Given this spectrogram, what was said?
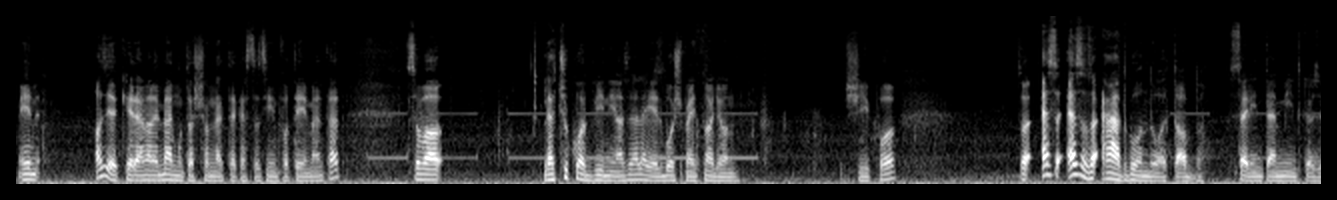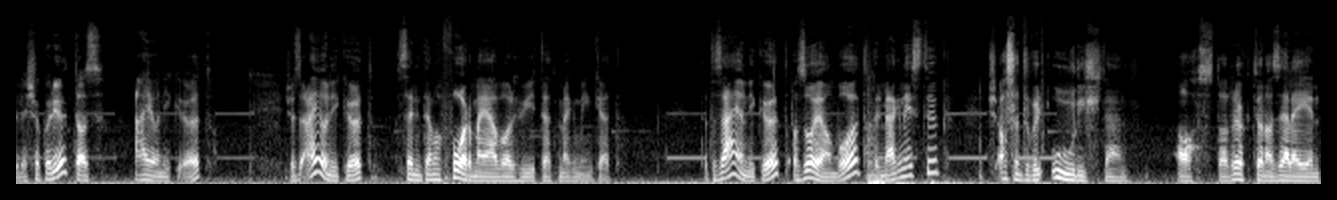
én azért kérem el, hogy megmutassam nektek ezt az infotainmentet. Szóval lecsukod vinni az elejét, most mert nagyon sípol. Szóval ez, ez az átgondoltabb szerintem mind közül. És akkor jött az Ionic 5, és az Ionic 5 szerintem a formájával hűített meg minket. Tehát az Ionic 5 az olyan volt, hogy megnéztük, és azt mondtuk, hogy úristen, azt a rögtön az elején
